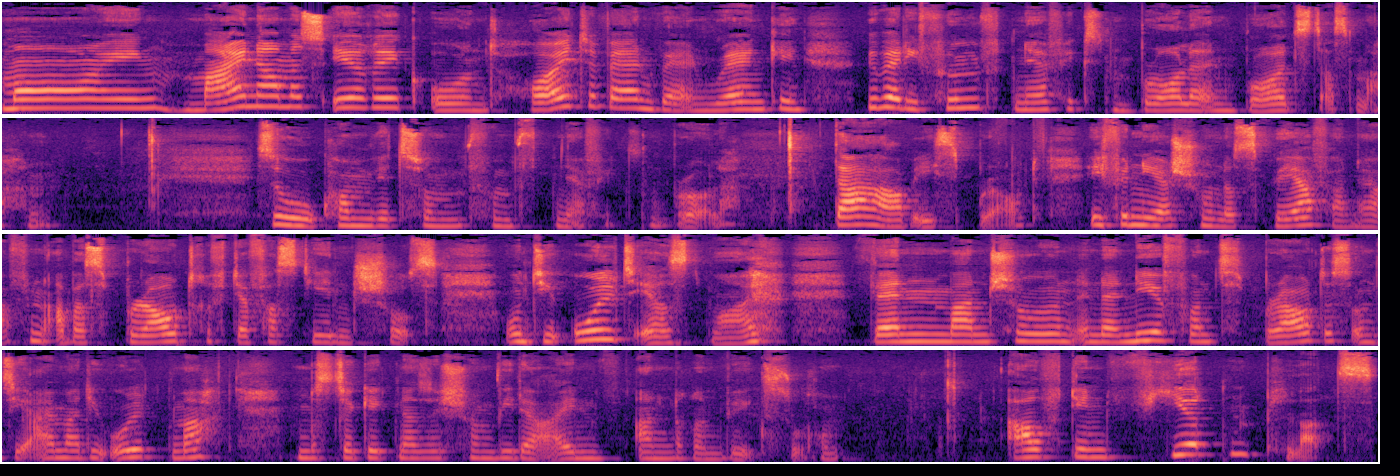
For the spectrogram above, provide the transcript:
Moin, mein Name ist Erik und heute werden wir ein Ranking über die fünf nervigsten Brawler in Brawl Stars machen. So, kommen wir zum fünften nervigsten Brawler. Da habe ich Sprout. Ich finde ja schon das Werfer nerven, aber Sprout trifft ja fast jeden Schuss. Und die Ult erstmal. Wenn man schon in der Nähe von Sprout ist und sie einmal die Ult macht, muss der Gegner sich schon wieder einen anderen Weg suchen. Auf den vierten Platz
